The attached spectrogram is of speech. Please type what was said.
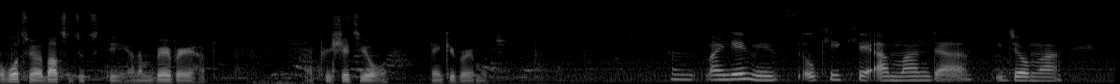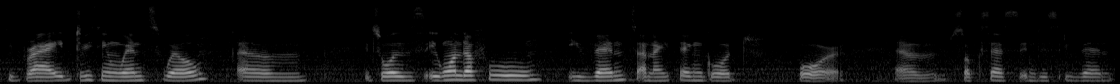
of what we're about to do today, and I'm very, very happy. I appreciate you all. Thank you very much. Um, my name is Okeke Amanda Ijoma, the bride. Everything went well. Um, it was a wonderful event, and I thank God for um, success in this event.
